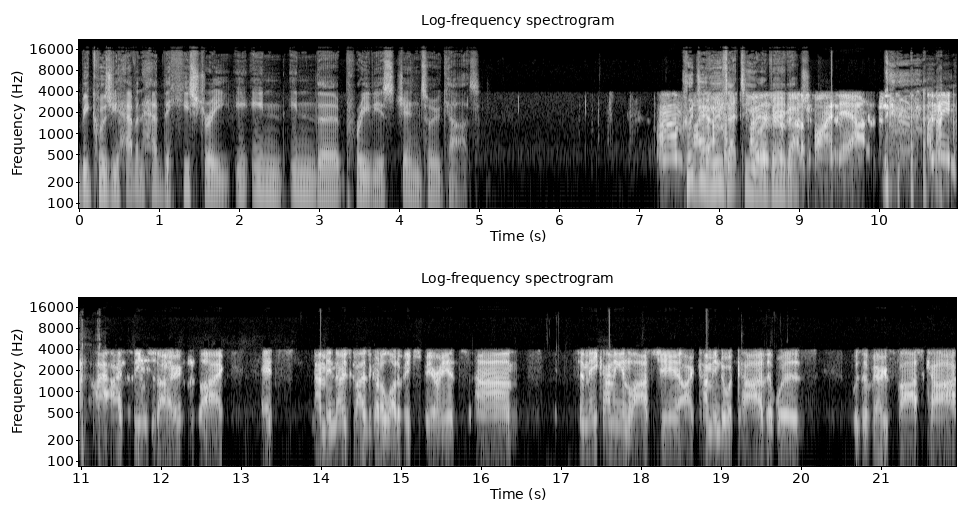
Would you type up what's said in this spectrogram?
because you haven't had the history i- in in the previous Gen two cars? Um, Could you I- use that to your we're about advantage? to find out. I mean, I, I think so. Like, it's. I mean, those guys have got a lot of experience. Um, for me, coming in last year, I come into a car that was was a very fast car.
